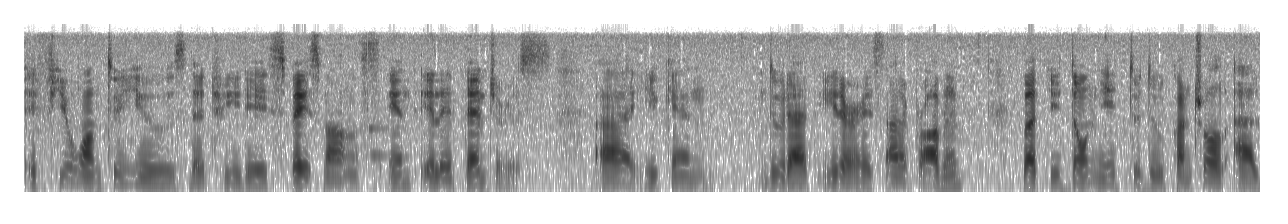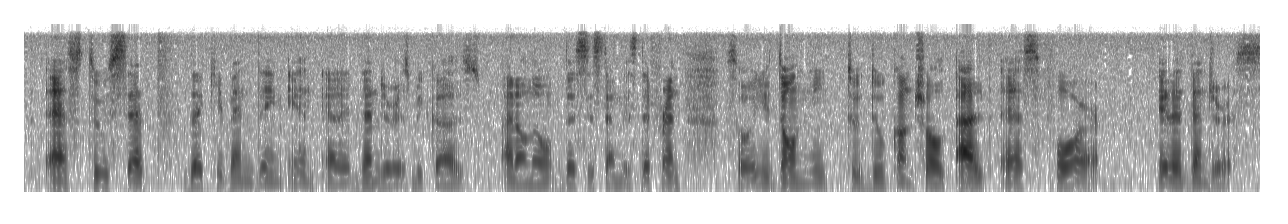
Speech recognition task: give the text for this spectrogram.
if you want to use the 3D space mouse in Elite Dangerous, uh, you can do that either, it's not a problem but you don't need to do Control Alt S to set the key bending in Elite Dangerous because I don't know the system is different. So you don't need to do Control Alt S for Elite Dangerous.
